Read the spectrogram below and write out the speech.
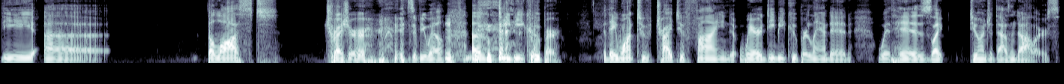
the uh, the lost treasure, if you will, mm. of DB Cooper. They want to try to find where DB Cooper landed with his like two hundred thousand dollars.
